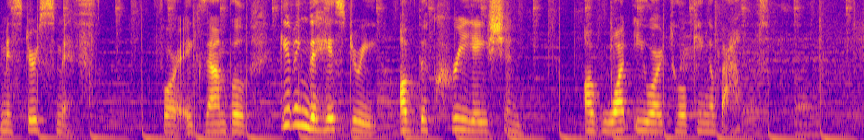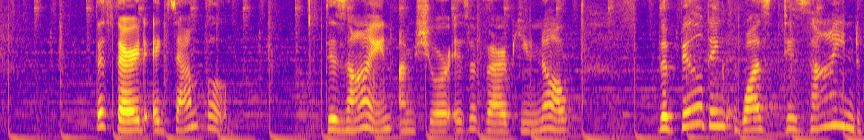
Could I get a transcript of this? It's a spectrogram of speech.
Mr. Smith. For example, giving the history of the creation of what you are talking about. The third example, design, I'm sure is a verb you know. The building was designed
